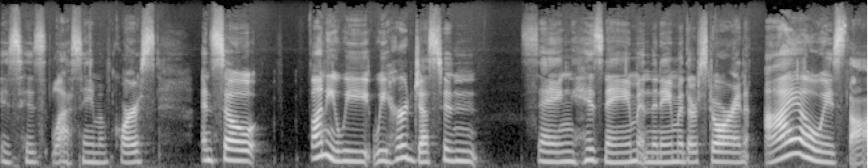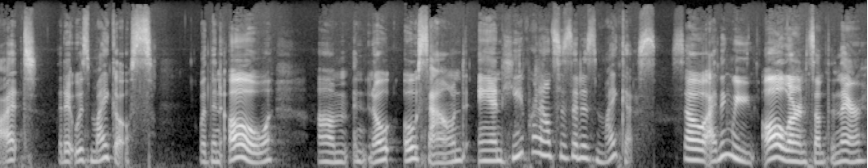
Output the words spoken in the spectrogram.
is his last name, of course. And so funny, we we heard Justin saying his name and the name of their store, and I always thought that it was Micos with an O, um, an o, o sound, and he pronounces it as Micus. So I think we all learned something there.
